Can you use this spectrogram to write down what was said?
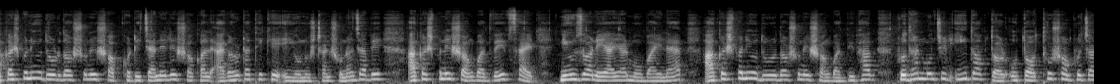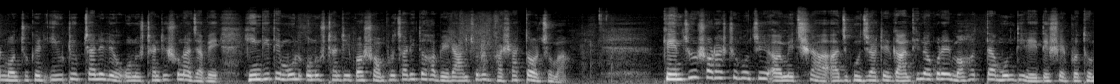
আকাশবাণী ও দূরদর্শনের সবকটি চ্যানেলে সকাল এগারোটা থেকে এই অনুষ্ঠান শোনা যাবে। আকাশবাণীর সংবাদ website news on AIR mobile app Akashvani ও দূরদর্শনের সংবাদ বিভাগ, প্রধানমন্ত্রীর ই দপ্তর ও তথ্য সম্প্রচার মন্ত্রকের ইউটিউব চ্যানেলেও অনুষ্ঠানটি শোনা যাবে। হিন্দিতে মূল অনুষ্ঠানটির পর সম্প্রচারিত হবে আঞ্চলিক ভাষার তর্জমা। কেন্দ্রীয় স্বরাষ্ট্রমন্ত্রী অমিত শাহ আজ গুজরাটের গান্ধীনগরের মহাত্মা মন্দিরে দেশের প্রথম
